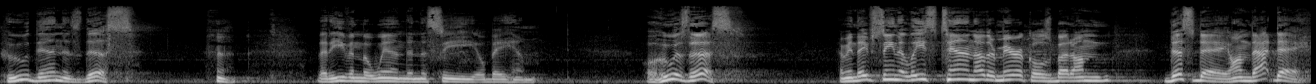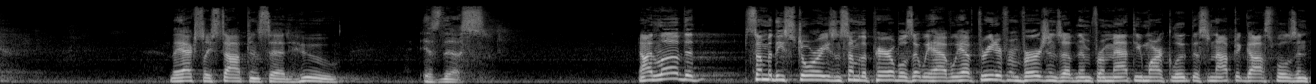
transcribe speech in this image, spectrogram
Who then is this? that even the wind and the sea obey him. Well, who is this? I mean, they've seen at least 10 other miracles, but on this day, on that day, they actually stopped and said, Who is this? Now, I love that some of these stories and some of the parables that we have, we have three different versions of them from Matthew, Mark, Luke, the Synoptic Gospels, and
